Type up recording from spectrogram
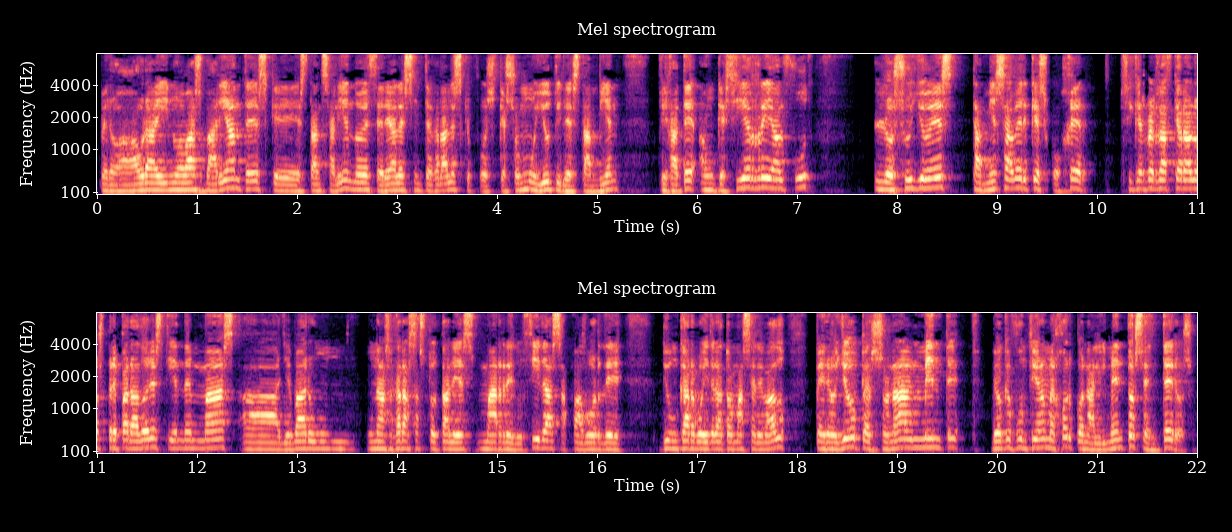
pero ahora hay nuevas variantes que están saliendo de cereales integrales que, pues, que son muy útiles también. Fíjate, aunque sí es real food, lo suyo es también saber qué escoger. Sí que es verdad que ahora los preparadores tienden más a llevar unas grasas totales más reducidas a favor de, de un carbohidrato más elevado, pero yo personalmente veo que funciona mejor con alimentos enteros,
